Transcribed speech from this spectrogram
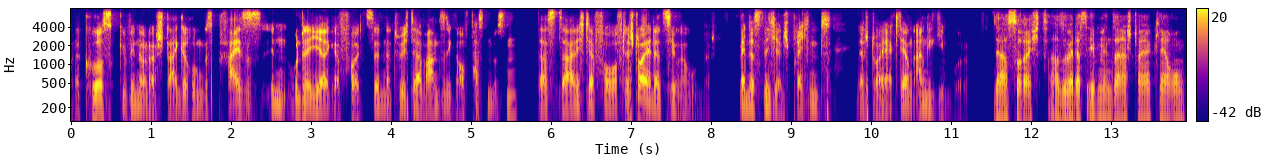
oder Kursgewinne oder Steigerungen des Preises in unterjährig erfolgt sind, natürlich da wahnsinnig aufpassen müssen, dass da nicht der Vorwurf der Steuerhinterziehung erhoben wird, wenn das nicht entsprechend in der Steuererklärung angegeben wurde. Da hast du recht. Also wer das eben in seiner Steuererklärung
